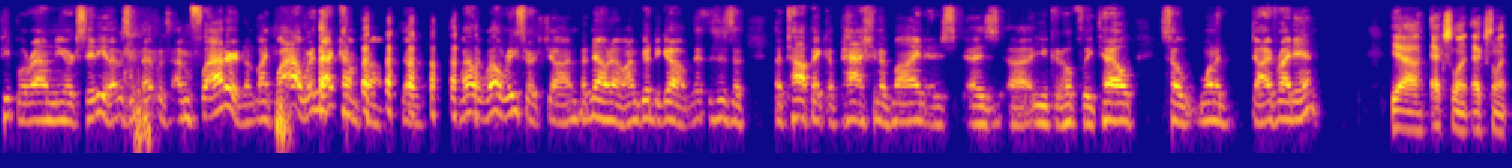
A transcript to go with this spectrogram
people around New York City? That was that was. I'm flattered. I'm like, wow, where'd that come from? So, well, well researched, John. But no, no, I'm good to go. This is a, a topic, a passion of mine, as as uh, you could hopefully tell. So, want to dive right in? Yeah, excellent, excellent.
